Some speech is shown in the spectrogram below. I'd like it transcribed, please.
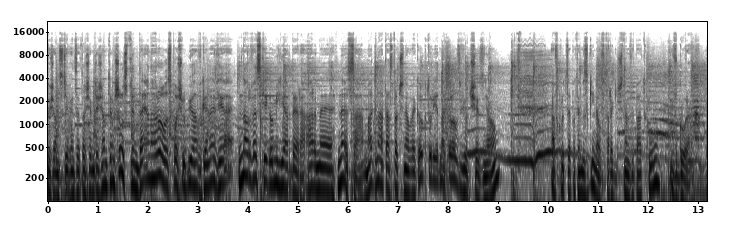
1986 Diana Ross poślubiła w Genewie norweskiego miliardera Arne Nessa, magnata stoczniowego, który jednak rozwiódł się z nią, a wkrótce potem zginął w tragicznym wypadku w górach.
